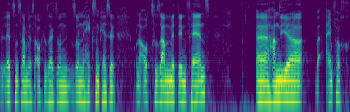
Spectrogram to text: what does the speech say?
letztens haben wir es auch gesagt, so ein, so ein Hexenkessel. Und auch zusammen mit den Fans äh, haben die ja einfach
